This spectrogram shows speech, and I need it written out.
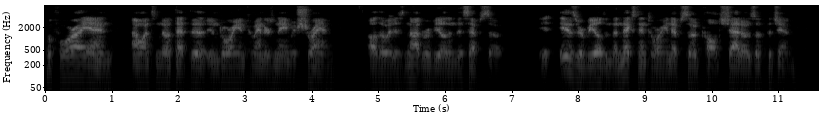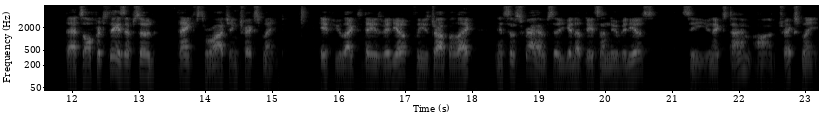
Before I end, I want to note that the Andorian commander's name is Shran, although it is not revealed in this episode. It is revealed in the next Andorian episode called Shadows of P'Jem. That's all for today's episode. Thanks for watching Trek Explained. If you liked today's video, please drop a like and subscribe so you get updates on new videos. See you next time on Trek Explained.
